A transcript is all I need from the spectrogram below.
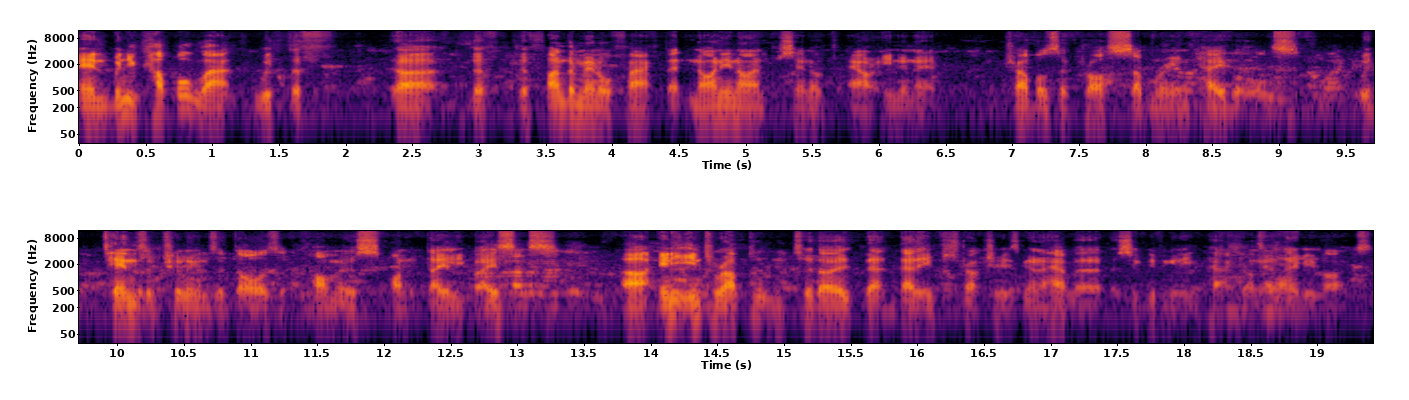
and when you couple that with the uh, the, the fundamental fact that 99% of our internet travels across submarine cables with tens of trillions of dollars of commerce on a daily basis. Uh, any interruption to those, that, that infrastructure is going to have a, a significant impact on our daily lives.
